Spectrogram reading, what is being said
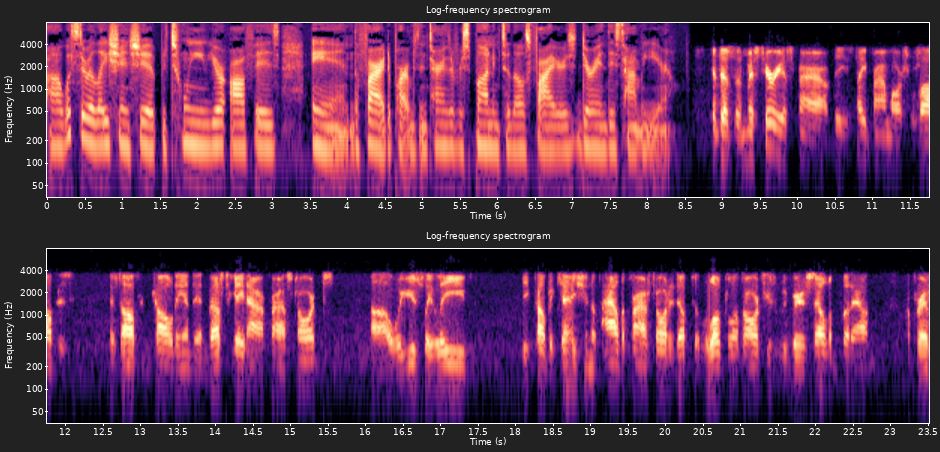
uh, what's the relationship between your office and the fire departments in terms of responding to those fires during this time of year? If there's a mysterious fire, the state fire marshal's office is often called in to investigate how a fire starts. Uh, we usually leave the publication of how the fire started up to the local authorities. We very seldom put out a press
